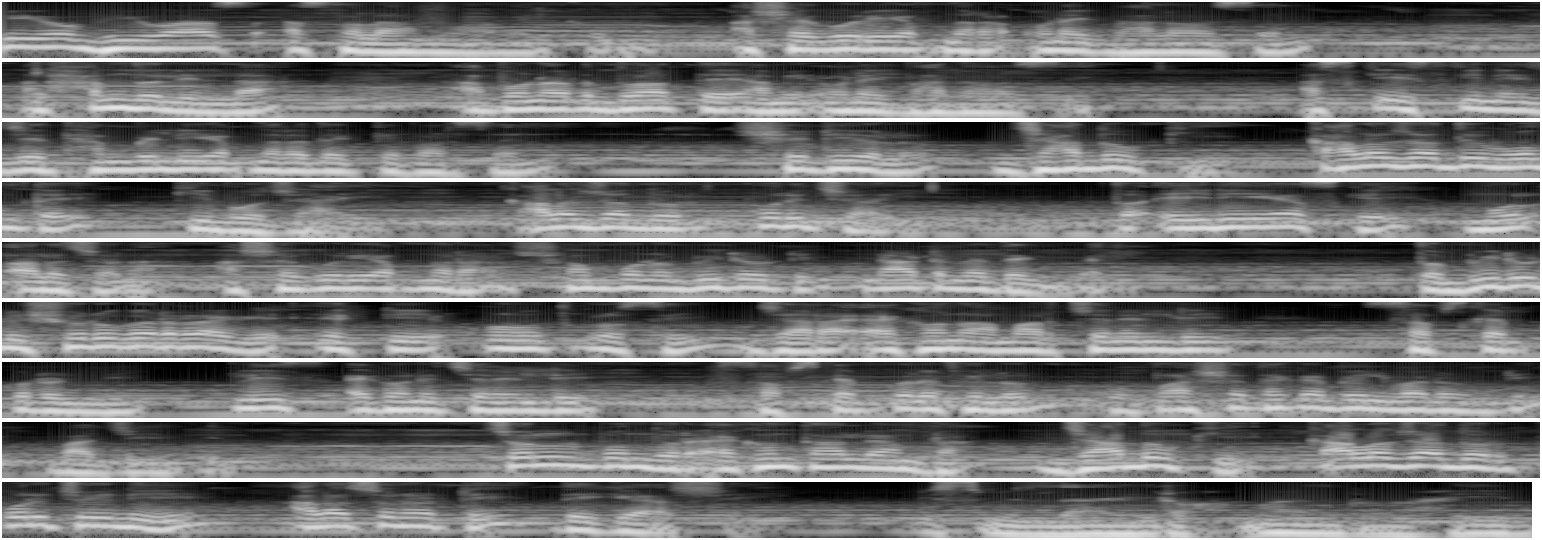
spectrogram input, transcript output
প্রিয় ভিউয়ার্স, আসসালামু আলাইকুম। আশা করি আপনারা অনেক ভালো আছেন। আলহামদুলিল্লাহ, আপনার দোয়াতে আমি অনেক ভালো আছি। আজকে স্ক্রিনে যে থাম্বেলি আপনারা দেখতে পাচ্ছেন সেটি হলো, জাদু কি? কালো জাদু বলতে কি বোঝায়? কালো জাদুর পরিচয়? তো এই নিয়ে আজকে মূল আলোচনা। আশা করি আপনারা সম্পূর্ণ ভিডিওটি না টেনে দেখবেন। তো ভিডিওটি শুরু করার আগে একটি অনুরোধ করছি, যারা এখনও আমার চ্যানেলটি সাবস্ক্রাইব করেননি, প্লিজ এখনই চ্যানেলটি সাবস্ক্রাইব করে ফেলুন ও পাশে থাকা বেল বাটনটি বাজিয়ে দিন। চলুন বন্ধুরা, এখন তাহলে আমরা জাদু কি, কালো জাদুর পরিচয় নিয়ে আলোচনাটি দেখে আসি। রহমান রহিম।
